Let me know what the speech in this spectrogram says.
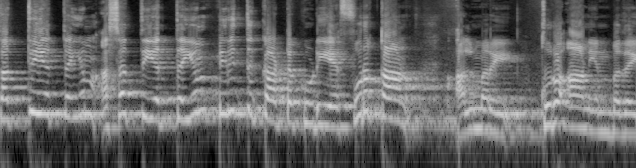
சத்தியத்தையும் அசத்தியத்தையும் பிரித்து காட்டக்கூடிய ஃபுர்கான் அல்மறை குர்ஆன் என்பதை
